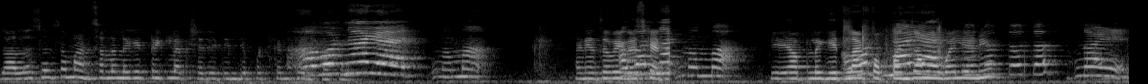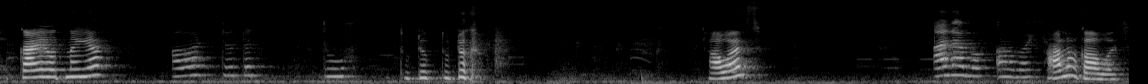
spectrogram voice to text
झालं असेल तर माणसाला लगेच ट्रिक लक्षात येते आणि ते पटकन करतात आणि याचं वेगळंच काय? हे आपलं घेतलाय पप्पांचा मोबाईल आणि काय होत नाही या तुटक तुटक. आवाज? आला का आवाज?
